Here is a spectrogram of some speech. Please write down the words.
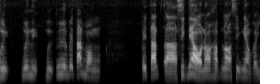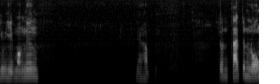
มือมือนี่มืออื่นไปตัดมอง ไปตัดอ่าซิกแนลเนาะครับเนาะซิกแนลก็อยู่อีกมองหนึงเนี่ยครับ จนตัดจนลง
